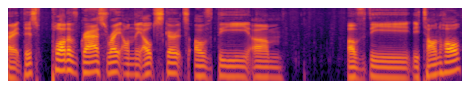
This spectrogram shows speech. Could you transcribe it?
All right, this plot of grass right on the outskirts of the um of the the town hall.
